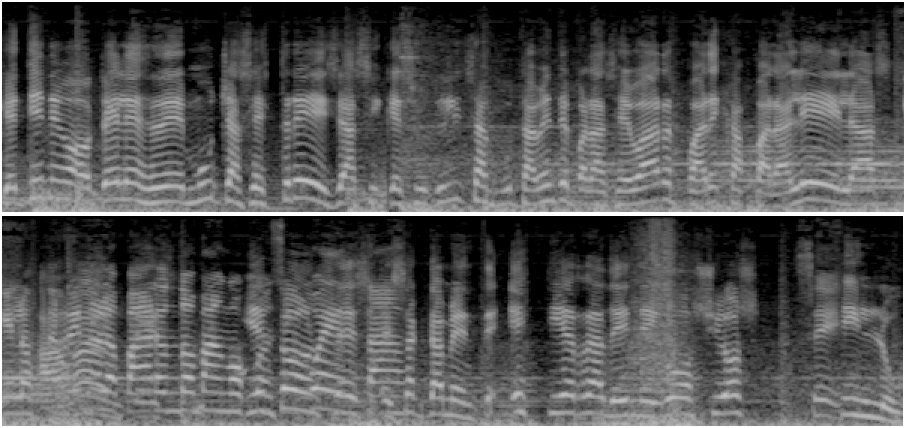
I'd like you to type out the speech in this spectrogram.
que tienen hoteles de muchas estrellas y que se utilizan justamente para llevar parejas paralelas. Que los terrenos lo amantes. pagaron dos mangos Y con entonces, 50. exactamente, es tierra de negocios Sí. sin luz.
